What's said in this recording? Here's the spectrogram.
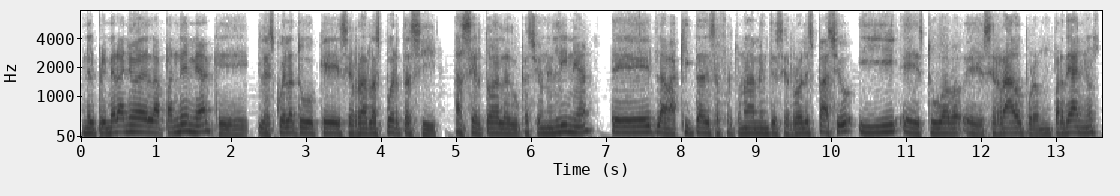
En el primer año de la pandemia, que la escuela tuvo que cerrar las puertas y hacer toda la educación en línea, eh, la vaquita desafortunadamente cerró el espacio y eh, estuvo eh, cerrado por un par de años.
